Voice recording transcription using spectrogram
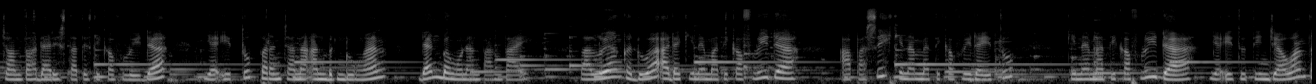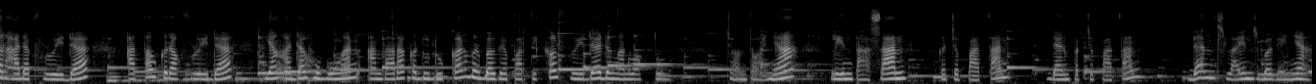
Contoh dari statistika fluida yaitu perencanaan bendungan dan bangunan pantai. Lalu yang kedua ada kinematika fluida. Apa sih kinematika fluida itu? Kinematika fluida yaitu tinjauan terhadap fluida atau gerak fluida yang ada hubungan antara kedudukan berbagai partikel fluida dengan waktu. Contohnya lintasan, kecepatan, dan percepatan, dan selain sebagainya.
